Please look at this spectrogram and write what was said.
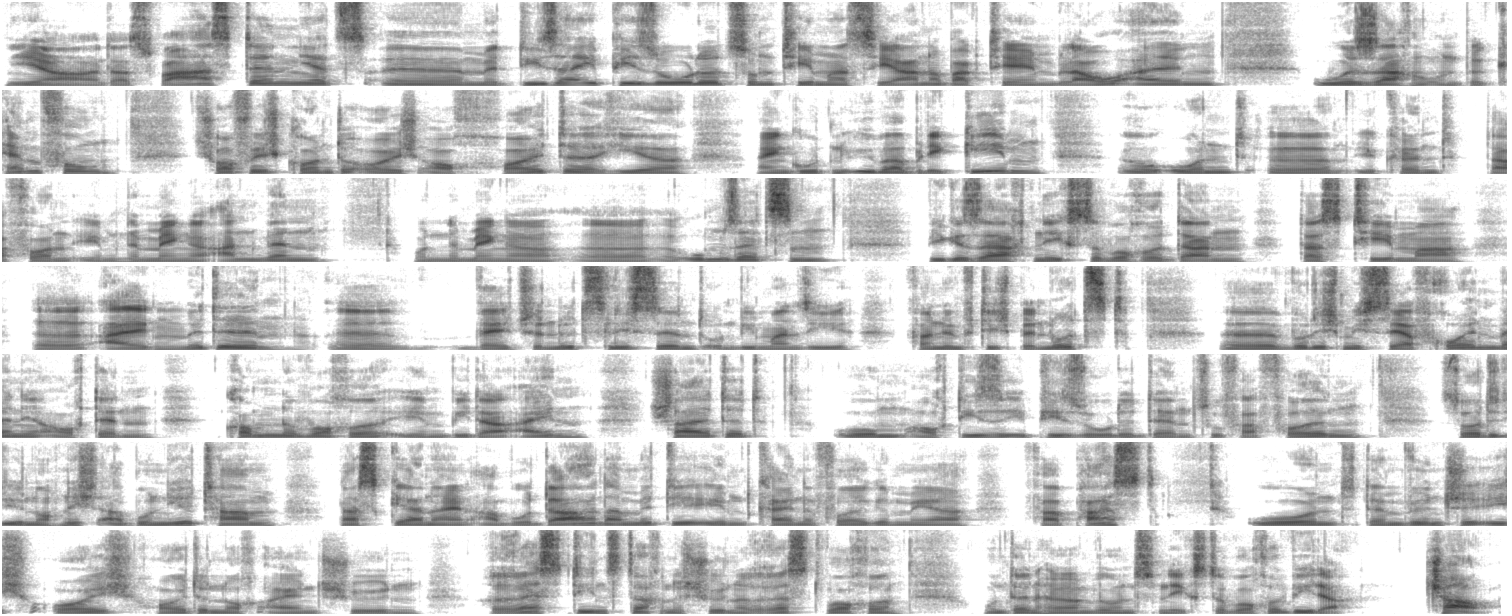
Ja, das war's denn jetzt äh, mit dieser Episode zum Thema Cyanobakterien, Blaualgen, Ursachen und Bekämpfung. Ich hoffe, ich konnte euch auch heute hier einen guten Überblick geben äh, und äh, ihr könnt davon eben eine Menge anwenden und eine Menge äh, umsetzen. Wie gesagt, nächste Woche dann das Thema äh, Algenmittel, äh, welche nützlich sind und wie man sie vernünftig benutzt. Äh, würde ich mich sehr freuen, wenn ihr auch denn kommende Woche eben wieder einschaltet, um auch diese Episode denn zu verfolgen. Solltet ihr noch nicht abonniert haben, lasst gerne ein Abo da, damit ihr eben keine Folge mehr verpasst. Und dann wünsche ich euch heute noch einen schönen Restdienstag, eine schöne Restwoche und dann hören wir uns nächste Woche wieder. Tchau!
